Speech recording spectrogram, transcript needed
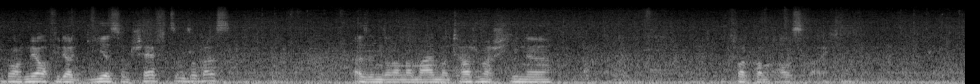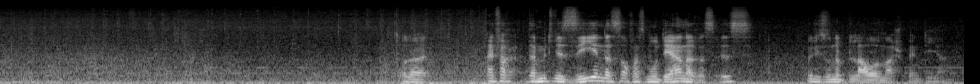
Da brauchen wir auch wieder Gears und Shafts und sowas. Also in so einer normalen Montagemaschine vollkommen ausreichen. Oder einfach, damit wir sehen, dass es auch was Moderneres ist, würde ich so eine blaue mal spendieren.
